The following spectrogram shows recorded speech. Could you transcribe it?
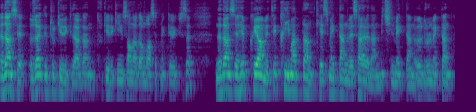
nedense özellikle Türkiye'dekilerden, Türkiye'deki insanlardan bahsetmek gerekirse nedense hep kıyameti kıymaktan, kesmekten vesaireden, biçilmekten, öldürülmekten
